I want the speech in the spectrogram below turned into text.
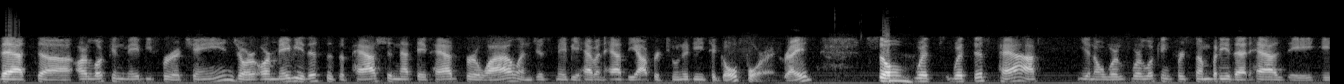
that uh, are looking maybe for a change or, or maybe this is a passion that they've had for a while and just maybe haven't had the opportunity to go for it, right? So with, with this path, you know, we're, we're looking for somebody that has a, a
